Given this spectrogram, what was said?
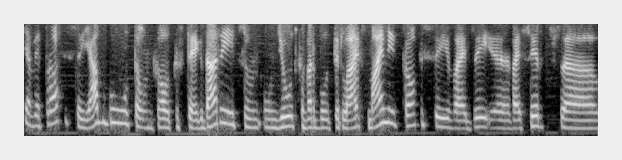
jau ir profesija apgūta un kaut kas tiek darīts, un, un jūt, ka varbūt ir laiks mainīt profesiju, vai, vai sirds uh,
